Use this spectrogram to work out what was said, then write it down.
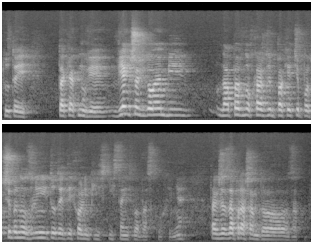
tutaj, tak jak mówię, większość gołębi na pewno w każdym pakiecie po trzy będą z linii tutaj tych olimpijskich Stanisława Skuchy, nie? Także zapraszam do zakupu.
